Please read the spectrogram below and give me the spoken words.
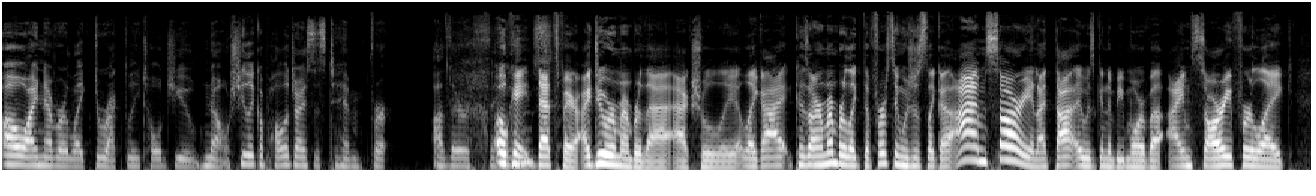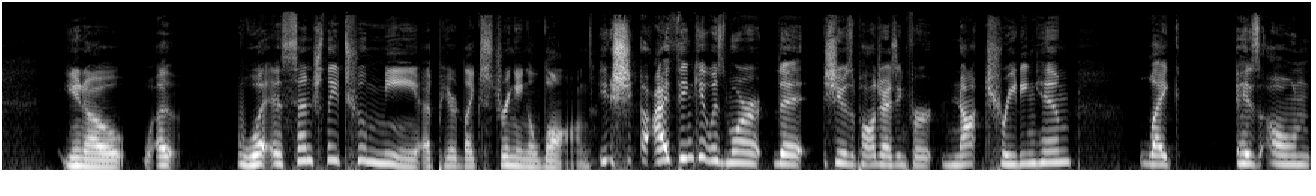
oh, I never like directly told you. No, she like apologizes to him for other things. Okay, that's fair. I do remember that actually. Like I, because I remember like the first thing was just like i I'm sorry, and I thought it was going to be more of a I'm sorry for like, you know, uh, what essentially to me appeared like stringing along. she, I think it was more that she was apologizing for not treating him like his own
